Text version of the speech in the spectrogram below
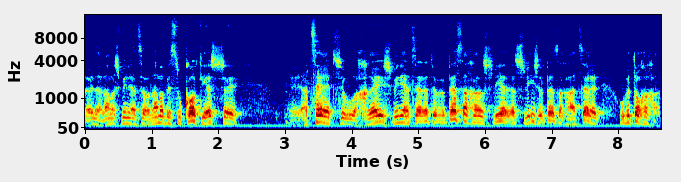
לא יודע, למה שמיני עצרת? למה בסוכות יש... אה, עצרת שהוא אחרי שמיני עצרת, ובפסח, השביעי, השביעי של פסח, העצרת, הוא בתוך החג.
